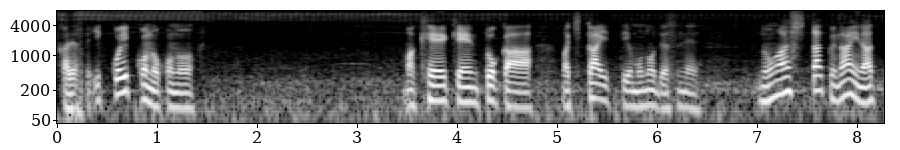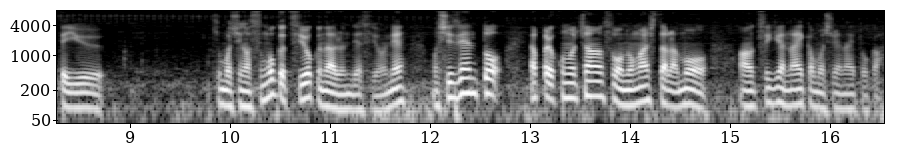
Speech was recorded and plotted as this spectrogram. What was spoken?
かですね一個一個のこの、まあ、経験とか、まあ、機会っていうものをですね逃したくないなっていう気持ちがすごく強くなるんですよね。もう自然とやっぱりこのチャンスを逃したらもうあの次はないかもしれないとか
